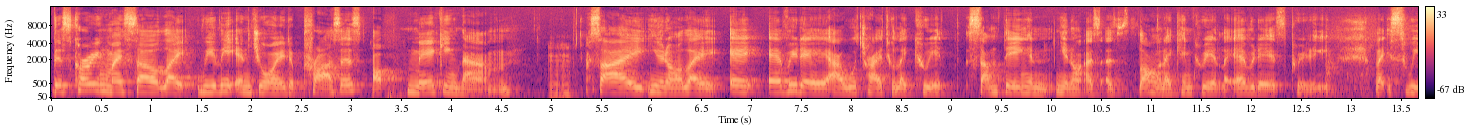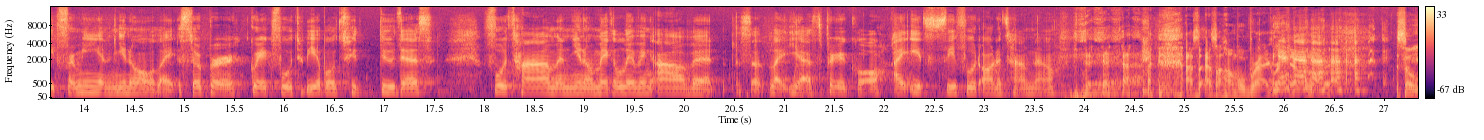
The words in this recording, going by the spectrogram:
discovering myself like really enjoy the process of making them Mm-hmm. So I, you know, like a, every day I will try to like create something, and you know, as as long as I can create, like every day is pretty like sweet for me, and you know, like super grateful to be able to do this full time and you know make a living out of it. So like, yeah, it's pretty cool. I eat seafood all the time now. that's, that's, a humble brag right there. A little bit. So,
